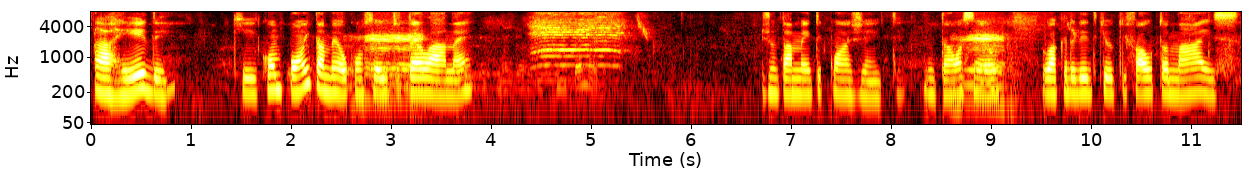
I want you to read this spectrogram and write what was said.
a rede que compõe também o Conselho Tutelar, né? Juntamente com a gente. Então, assim, eu, eu acredito que o que falta mais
